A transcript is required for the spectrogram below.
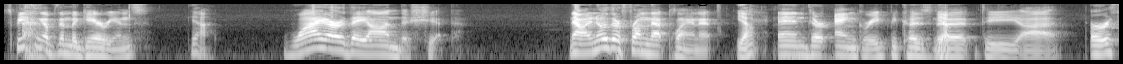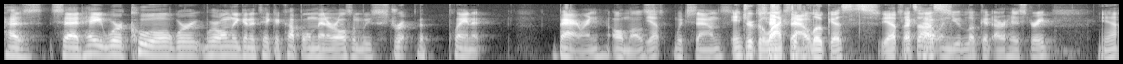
speaking of the Megarians, yeah, why are they on the ship? Now I know they're from that planet. yeah, and they're angry because the Yep. the uh, Earth has said, "Hey, we're cool. We're we're only going to take a couple of minerals and we strip the planet barren almost." Yep. Which sounds intergalactic locusts. Yep, Checks that's out us. when you look at our history. Yeah,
